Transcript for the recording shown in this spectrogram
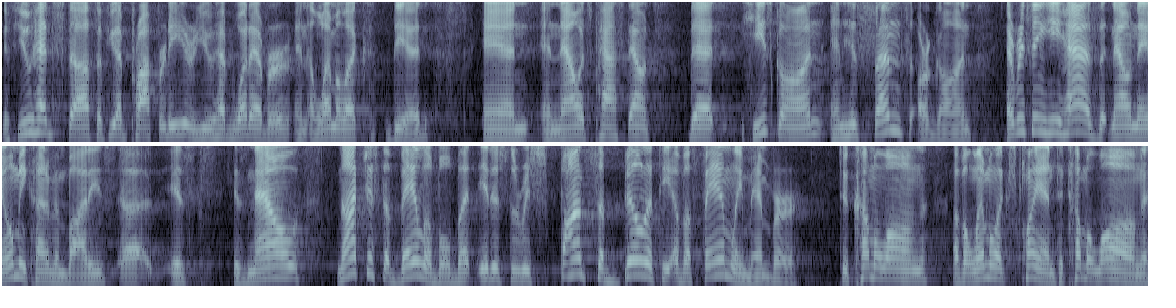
if you had stuff, if you had property or you had whatever, and Elimelech did, and, and now it's passed down, that he's gone and his sons are gone. Everything he has that now Naomi kind of embodies uh, is, is now not just available, but it is the responsibility of a family member to come along, of Elimelech's clan, to come along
